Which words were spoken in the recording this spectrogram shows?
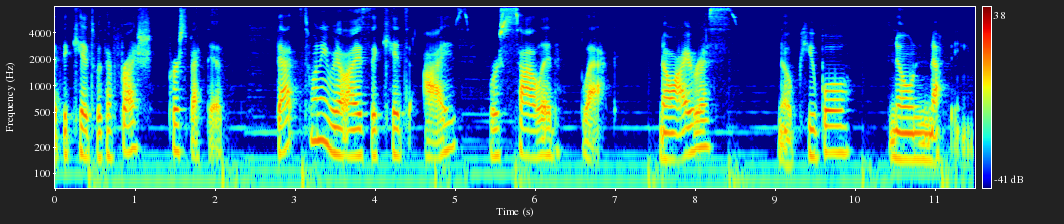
at the kids with a fresh perspective. That's when he realized the kid's eyes were solid black. No iris, no pupil, no nothing.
